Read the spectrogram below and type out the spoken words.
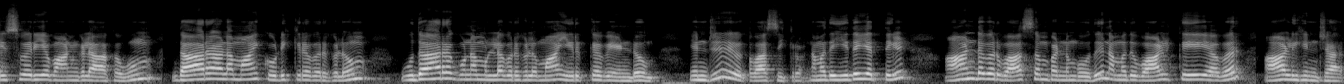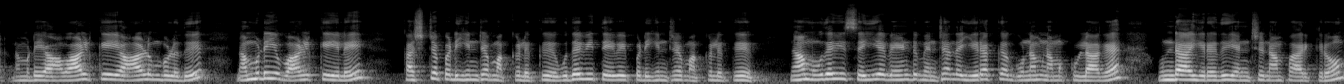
ஐஸ்வர்யவான்களாகவும் தாராளமாய் கொடுக்கிறவர்களும் உதார குணமுள்ளவர்களுமாய் இருக்க வேண்டும் என்று வாசிக்கிறோம். நமது இதயத்தில் ஆண்டவர் வாசம் பண்ணும்போது நமது வாழ்க்கையை அவர் ஆளுகின்றார். நம்முடைய வாழ்க்கையை ஆளும் பொழுது நம்முடைய வாழ்க்கையிலே கஷ்டப்படுகின்ற மக்களுக்கு உதவி தேவைப்படுகின்ற மக்களுக்கு நாம் உதவி செய்ய வேண்டும் என்று அந்த இரக்க குணம் நமக்குள்ளாக உண்டாகிறது என்று நாம் பார்க்கிறோம்.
